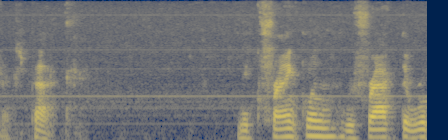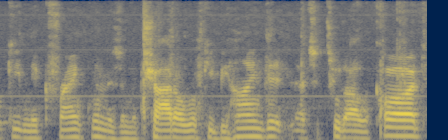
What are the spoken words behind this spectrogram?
Next pack. Nick Franklin, refractor rookie. Nick Franklin. There's a Machado rookie behind it. That's a $2 card.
